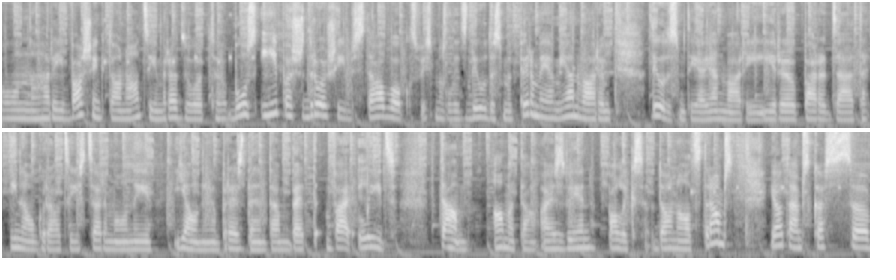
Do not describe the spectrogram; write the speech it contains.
un arī Vašingtonā acīm redzot būs īpašs drošības stāvoklis vismaz līdz 21. janvārim. 20. janvārī ir paredzēta inaugurācijas ceremonija jaunajam prezidentam, bet vai līdz tam amatā aizvien paliks Donalds Trumps. Jautājums, kas uh,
